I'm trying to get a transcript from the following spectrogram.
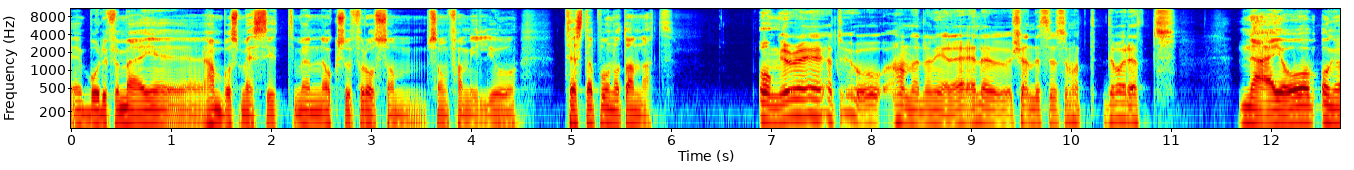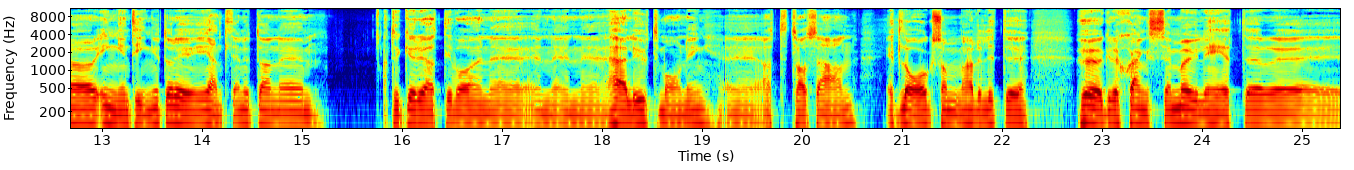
eh, både för mig eh, handbollsmässigt men också för oss som, som familj och testa på något annat. Ångrar du att du hamnade där nere eller kändes det som att det var rätt? Nej, jag ångrar ingenting utav det egentligen utan eh, jag tycker att det var en, eh, en, en eh, härlig utmaning eh, att ta sig an. Ett lag som hade lite högre chanser, möjligheter eh,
